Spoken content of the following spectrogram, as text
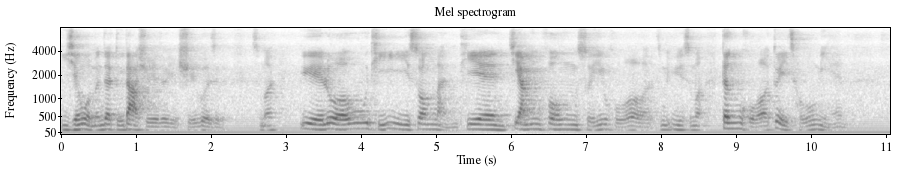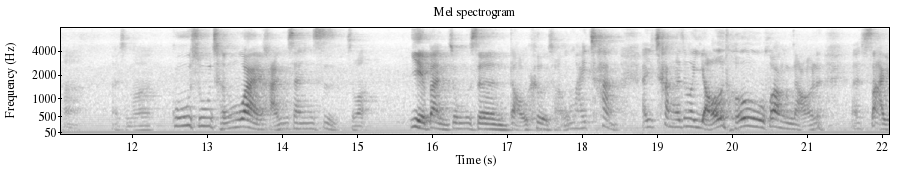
以前我们在读大学的时候也学过这个，什么月落乌啼霜满天，江枫水火，什么月什么灯火对愁眠，啊什么姑苏城外寒山寺，什么夜半钟声到客船，我们还唱，还唱的这么摇头晃脑的。煞有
